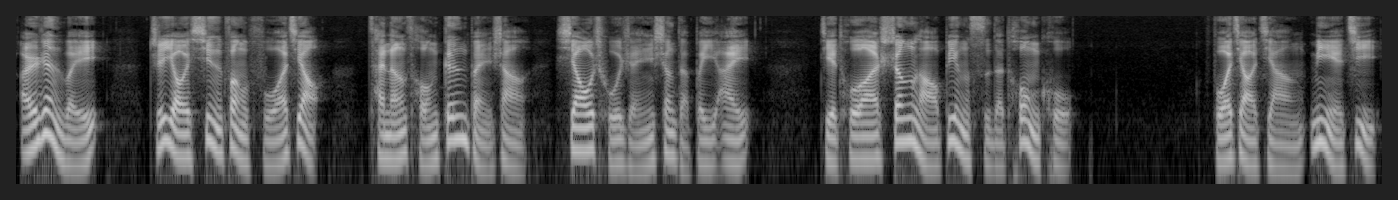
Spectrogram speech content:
而认为只有信奉佛教，才能从根本上消除人生的悲哀，解脱生老病死的痛苦。佛教讲灭寂，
